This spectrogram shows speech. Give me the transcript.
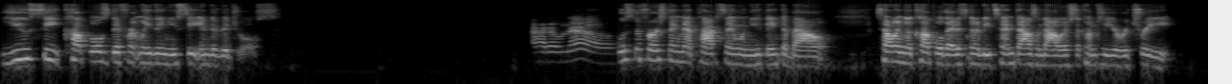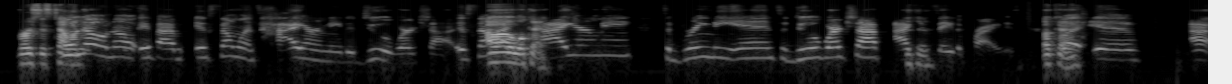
you see couples differently than you see individuals. I don't know. What's the first thing that pops in when you think about telling a couple that it's going to be ten thousand dollars to come to your retreat versus telling? Well, no, no. If I'm if someone's hiring me to do a workshop, if someone oh, okay. hire me to bring me in to do a workshop, I can say the price. Okay. But if I,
